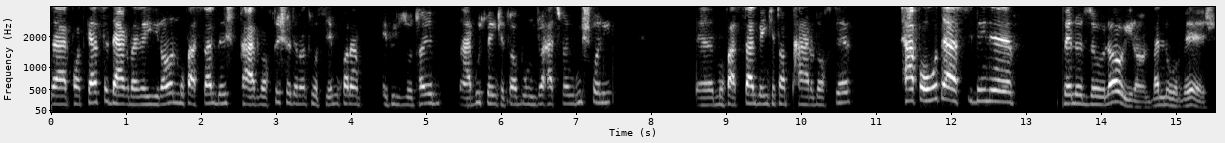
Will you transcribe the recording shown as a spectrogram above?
در پادکست دغدغه ایران مفصل بهش پرداخته شده. من توصیه می‌کنم اپیزودهای مربوط به این کتاب رو اونجا حتما گوش کنید مفصل به این کتاب پرداخته. تفاوت اصلی بین ونزوئلا و ایران و نروژ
